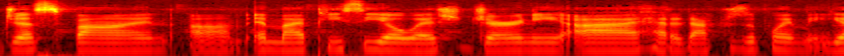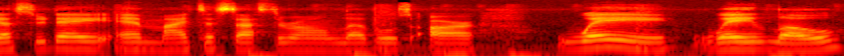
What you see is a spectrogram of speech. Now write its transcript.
just fine um, in my PCOS journey. I had a doctor's appointment yesterday, and my testosterone levels are way, way low.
